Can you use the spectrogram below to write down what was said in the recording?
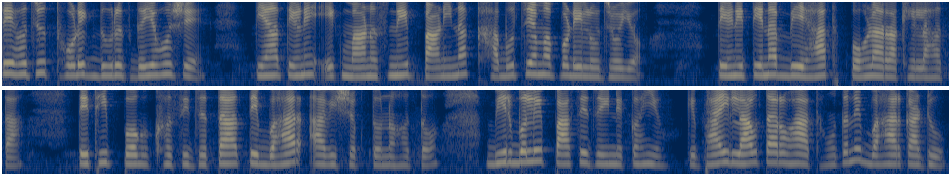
તે હજુ થોડેક દૂર જ ગયો હશે. ત્યાં તેણે એક માણસને પાણીના ખાબોચિયામાં પડેલો જોયો. તેણે તેના બે હાથ પહોળા રાખેલા હતા. તેથી પગ ખસી જતા તે બહાર આવી શકતો ન હતો. બિરબલે પાસે જઈને કહ્યું કે, ભાઈ, લાવ તારો હાથ, હું તને બહાર કાઢું.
